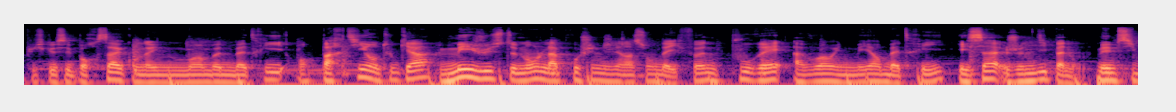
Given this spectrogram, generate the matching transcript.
puisque c'est pour ça qu'on a une moins bonne batterie, en partie en tout cas, mais justement la prochaine génération d'iPhone pourrait avoir une meilleure batterie, et ça je ne dis pas non, même si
